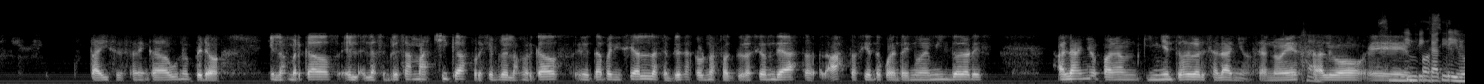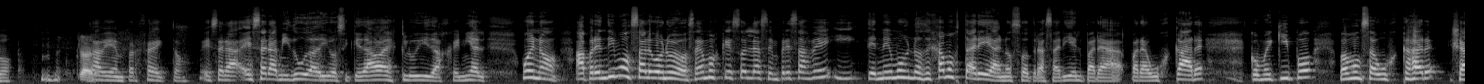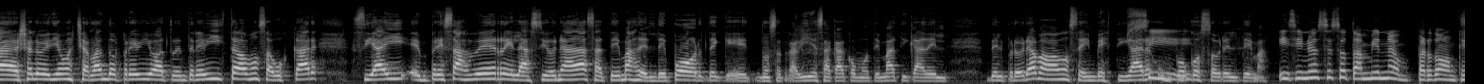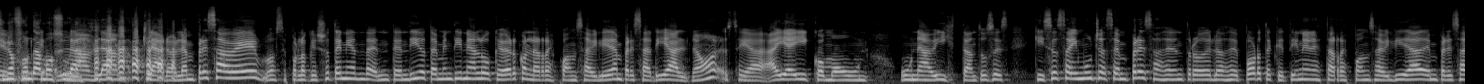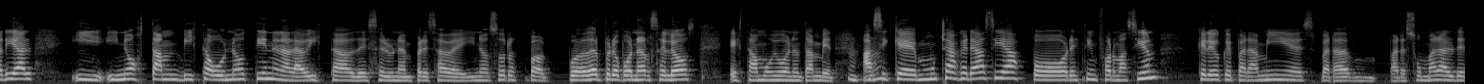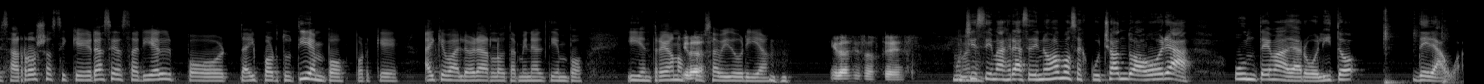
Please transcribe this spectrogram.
países están en cada uno, pero en los mercados, en las empresas más chicas, por ejemplo, en los mercados en etapa inicial, las empresas con una facturación de hasta, hasta 149 mil dólares al año pagan 500 dólares al año. O sea, no es Claro. algo... eh, Significativo. claro. Está bien, perfecto. Esa era, esa era mi duda, digo, si quedaba excluida. Genial. Bueno, aprendimos algo nuevo. Sabemos qué son las empresas B y tenemos, nos dejamos tarea nosotras, Ariel, para, para buscar como equipo. Vamos a buscar, ya, ya lo veníamos charlando previo a tu entrevista, vamos a buscar si hay empresas B relacionadas a temas del deporte que nos atraviesa acá como temática del, del programa. Vamos a investigar Sí. un poco sobre el tema. Y si no es eso también, perdón, que Si no fundamos una. la- claro, la empresa B, o sea, por lo que yo tenía ent- entendido, también tiene algo que ver con la responsabilidad empresarial, ¿no? O sea, hay ahí como un, una vista. Entonces, quizás hay muchas empresas dentro de los deportes que tienen esta responsabilidad empresarial y, y no están vistas o no tienen a la vista de ser una empresa B. Y nosotros po- poder proponérselos está muy bueno también. Así que muchas gracias por esta información creo que para mí es para, para sumar al desarrollo, así que gracias Ariel por, y por tu tiempo, porque hay que valorarlo también al tiempo y entregarnos tu sabiduría. Gracias a ustedes. Muchísimas gracias. Y nos vamos escuchando ahora un tema de arbolito del agua.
